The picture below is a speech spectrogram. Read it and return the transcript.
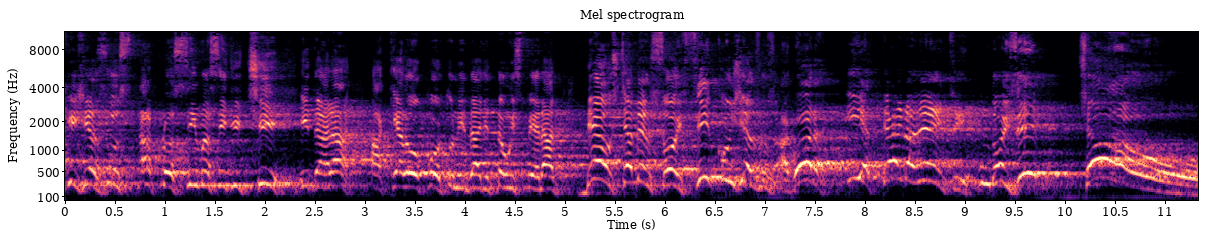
que Jesus aproxima-se de ti e dará aquela oportunidade tão esperada. Deus te abençoe. Fique com Jesus agora e eternamente. Um, dois e tchau!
